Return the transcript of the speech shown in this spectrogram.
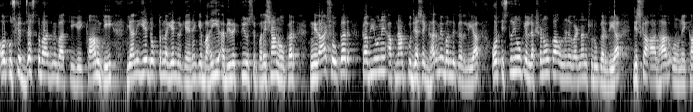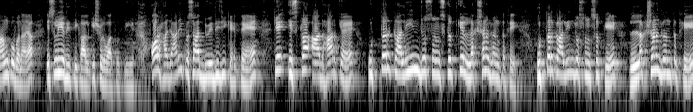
और उसके जस्ट बाद में बात की गई काम की। यानी ये डॉक्टर नगेंद्र कह रहे हैं कि बाह्य अभिव्यक्तियों से परेशान होकर, निराश होकर कवियों ने अपने आप को जैसे घर में बंद कर लिया और स्त्रियों के लक्षणों का उन्होंने वर्णन शुरू कर दिया, जिसका आधार उन्होंने काम को बनाया। इसलिए रीतिकाल की शुरुआत होती है। और हजारी प्रसाद द्विवेदी जी कहते हैं कि इसका आधार क्या है? उत्तरकालीन जो संस्कृत के लक्षण ग्रंथ थे उत्तरकालीन जो संस्कृत के लक्षण ग्रंथ थे,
